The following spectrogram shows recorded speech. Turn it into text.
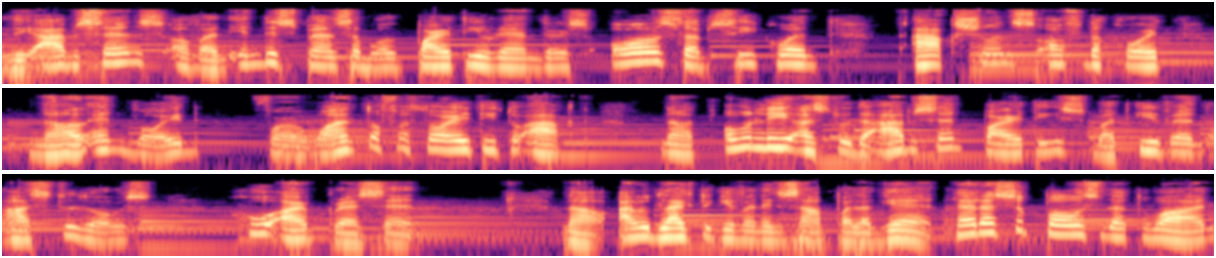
the absence of an indispensable party renders all subsequent actions of the court null and void for want of authority to act not only as to the absent parties but even as to those who are present. Now, I would like to give an example again. Let us suppose that Juan,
